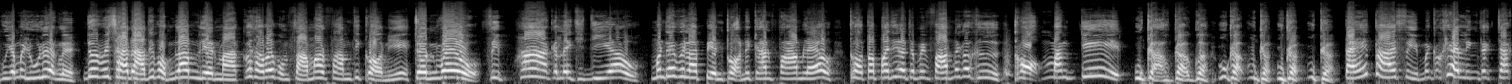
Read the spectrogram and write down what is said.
กูยังไม่รู้เรื่องเลย ด้วยวิชาดาบที่ผมร่ำเรียนมาก็ทำให้ผมสามารถฟาร์มที่เกาะนี้ จนเวล 15 กันเลยทีเดียว มันได้เวลาเปลี่ยนเกาะในการฟาร์มแล้ว เกาะต่อไปที่เราจะไปฟาร์มนั่นก็คือ เกาะมังกี้ อุกะอุกะอุกะอุกะอุกะอุกะอุกะแต่ให้ตายสิมันก็แค่ลิงจักจัก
